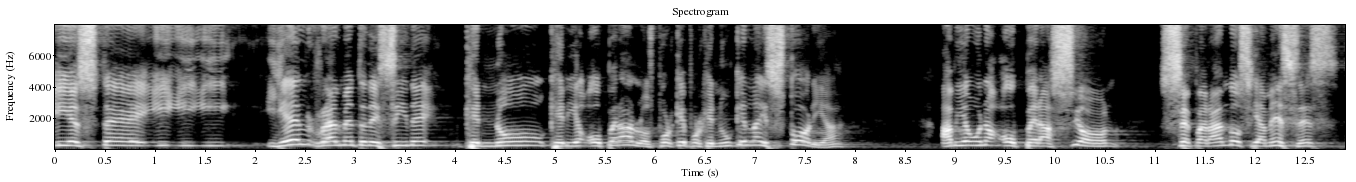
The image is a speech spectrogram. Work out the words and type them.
y este y, y, él realmente decide que no quería operarlos. ¿Por qué? Porque nunca en la historia había una operación separándose a meses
